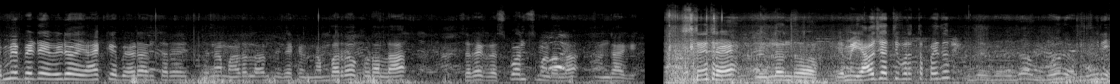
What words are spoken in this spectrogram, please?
ಎಮ್ಮೆ ಪೇಟೆ ವಿಡಿಯೋ ಯಾಕೆ ಬೇಡ ಅಂತಾರೆ ಜನ ಮಾಡಲ್ಲ ಅಂತ ಇದೆ. ನಂಬರು ಕೊಡಲ್ಲ. ಸರಿಯಾಗಿ ರೆಸ್ಪಾನ್ಸ್ ಮಾಡಲ್ಲ. ಹಂಗಾಗಿ. ಸ್ನೇಹಿತರೆ ಇಲ್ಲೊಂದು ಎಮ್ಮೆ ಯಾವ ಜಾತಿ ಬರುತ್ತಪ್ಪ ಇದು? ಮುಂಗ್ರಿ.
